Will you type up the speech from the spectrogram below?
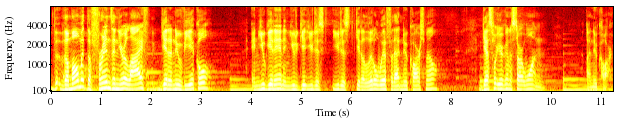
the, moment the friends in your life get a new vehicle and you get in and you get you just you just get a little whiff of that new car smell, guess what you're going to start wanting? A new car.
